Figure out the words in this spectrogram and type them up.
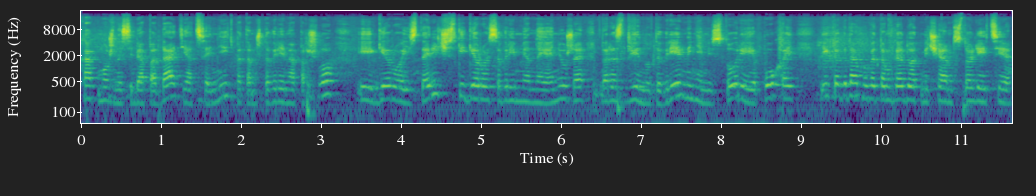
как можно себя подать и оценить, потому что время прошло, и герой исторический, герой современный, они уже раздвинуты временем, историей, эпохой. И когда мы в этом году отмечаем столетие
